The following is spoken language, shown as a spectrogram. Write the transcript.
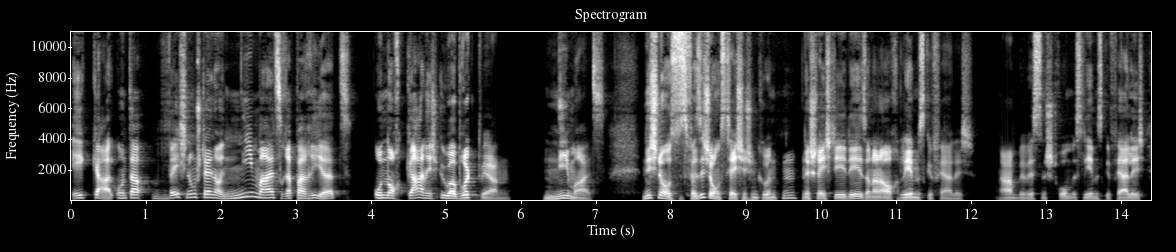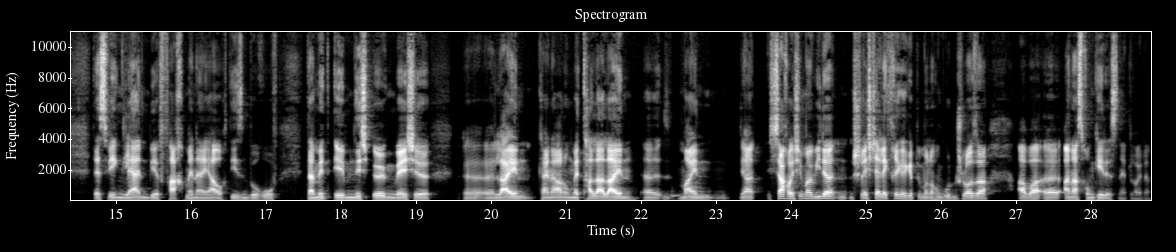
egal unter welchen Umständen auch, niemals repariert und noch gar nicht überbrückt werden. Niemals nicht nur aus versicherungstechnischen Gründen eine schlechte Idee, sondern auch lebensgefährlich. Ja, wir wissen, Strom ist lebensgefährlich, deswegen lernen wir Fachmänner ja auch diesen Beruf, damit eben nicht irgendwelche äh, Laien, keine Ahnung, Metallerlaien äh, meinen, ja, ich sage euch immer wieder, ein, ein, schlechter Elektriker gibt immer noch einen guten Schlosser, aber äh, andersrum geht es nicht, Leute.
